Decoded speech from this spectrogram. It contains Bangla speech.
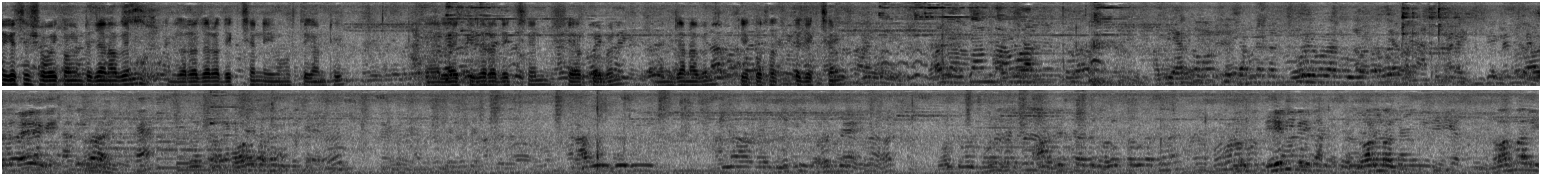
লেগেছে সবাই কমেন্টে জানাবেন। যারা যারা দেখছেন এই মুহূর্তে গানটি লাইভটি যারা দেখছেন শেয়ার করবেন এবং জানাবেন কে কোথা থেকে দেখছেন। Normally normally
